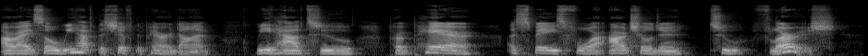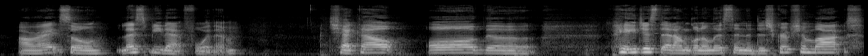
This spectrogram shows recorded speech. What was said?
All right. So we have to shift the paradigm. We have to prepare a space for our children to flourish. All right. So let's be that for them. Check out all the pages that I'm going to list in the description box.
